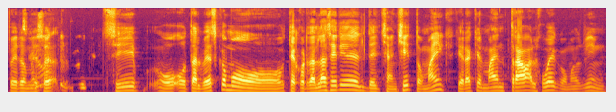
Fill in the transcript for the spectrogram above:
Pero me suena-. Sí, o, o tal vez como. ¿Te acordás la serie del, del chanchito, Mike? Que era que el man entraba al juego, más bien.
